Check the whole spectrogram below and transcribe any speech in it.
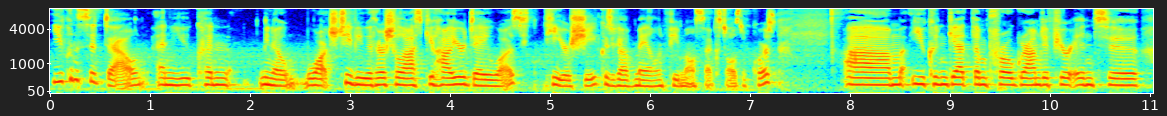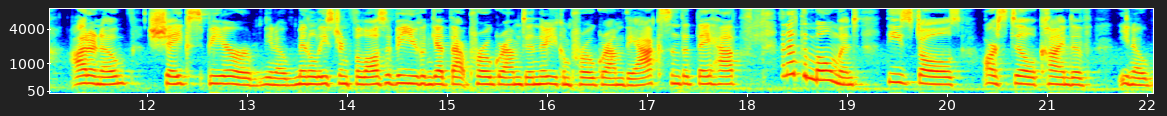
you can sit down and you can, you know, watch TV with her. She'll ask you how your day was, he or she, because you have male and female sex dolls, of course. Um, you can get them programmed if you're into, I don't know, Shakespeare or, you know, Middle Eastern philosophy. You can get that programmed in there. You can program the accent that they have. And at the moment, these dolls are still kind of, you know,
